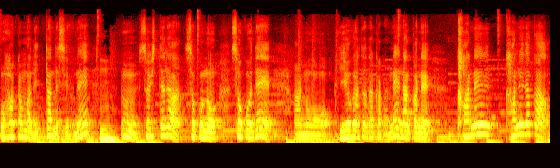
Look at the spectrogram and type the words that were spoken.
お墓まで行ったんですよね。うん。うん、そしたらそこのそこであの夕方だからねなんかね鐘鐘だか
